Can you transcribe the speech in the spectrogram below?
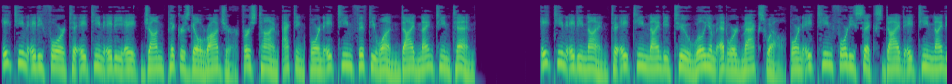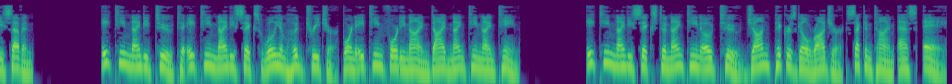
1884–1888 John Pickersgill Rodger first time acting born 1851 died 1910 1889 to 1892 William Edward Maxwell born 1846 died 1897 1892 to 1896 William Hood Treacher born 1849 died 1919 1896 to 1902 John Pickersgill Rodger second time S.A.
